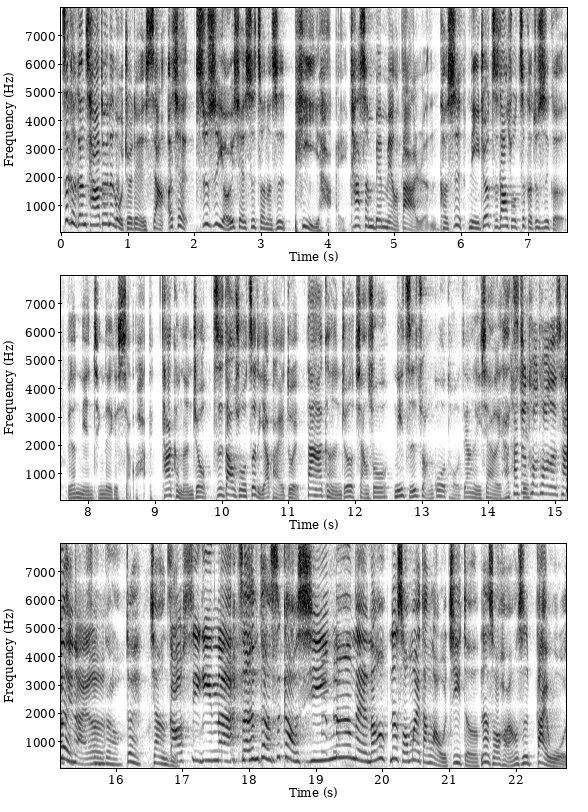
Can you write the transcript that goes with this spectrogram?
这个跟插队那个我觉得有点像，而且就是有一些是真的是屁孩，他身边没有大人，可是你就知道说这个就是一个比较年轻的一个小孩，他可能就知道说这里要排队，但他可能就想说你只是转过头这样一下而已，他他就偷偷的插进来了，真的哦对这样子高兴呐、真的是搞洗脑呢。然后那时候麦当劳，我记得那时候好像是带我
